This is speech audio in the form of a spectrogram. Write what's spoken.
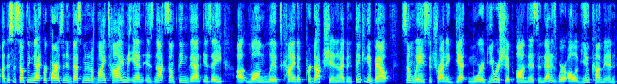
uh, this is something that requires an investment of my time and is not something that is a uh, long lived kind of production. And I've been thinking about some ways to try to get more viewership on this, and that is where all of you come in.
